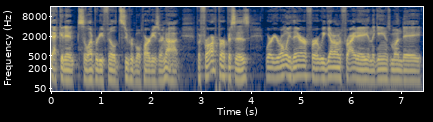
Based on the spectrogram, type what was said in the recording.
decadent celebrity filled Super Bowl parties or not. But for our purposes, where you're only there for we get on Friday and the game's Monday,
